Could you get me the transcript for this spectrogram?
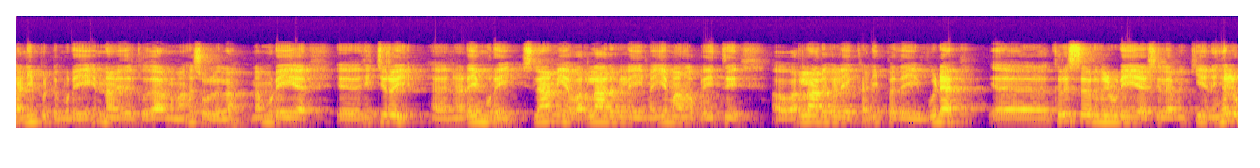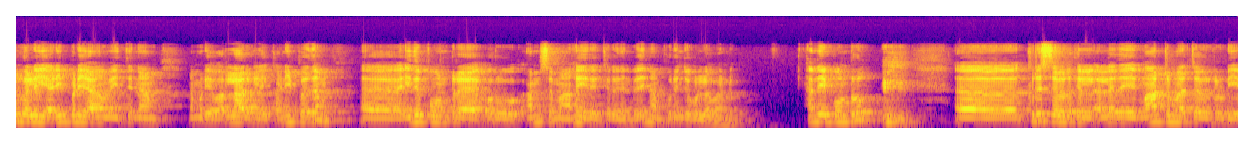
கணிப்பிட்டு முறையையும் நாம் இதற்கு உதாரணமாக சொல்லலாம். நம்முடைய ஹிஜ்ரை நடைமுறை இஸ்லாமிய வரலாறுகளை மையமாக வைத்து வரலாறுகளை கணிப்பதை விட கிறிஸ்தவர்களுடைய சில முக்கிய நிகழ்வுகளை அடிப்படையாக வைத்து நாம் நம்முடைய வரலாறுகளை கணிப்பதும் இது போன்ற ஒரு அம்சமாக இருக்கிறது என்பதை நாம் புரிந்து கொள்ள வேண்டும். அதே போன்று கிறிஸ்தவர்கள் அல்லது மாற்று மற்றவர்களுடைய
